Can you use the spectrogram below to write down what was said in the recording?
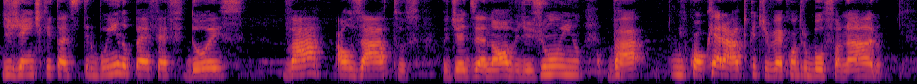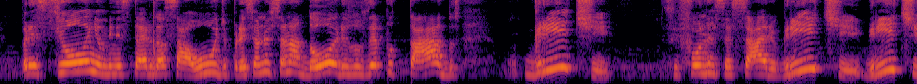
de gente que está distribuindo PFF2. Vá aos atos do dia 19 de junho, vá em qualquer ato que tiver contra o Bolsonaro. Pressione o Ministério da Saúde, pressione os senadores, os deputados. Grite, se for necessário, grite, grite,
